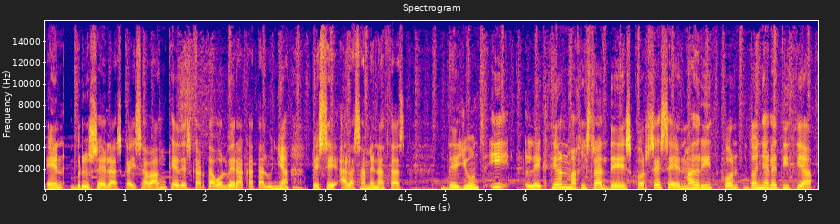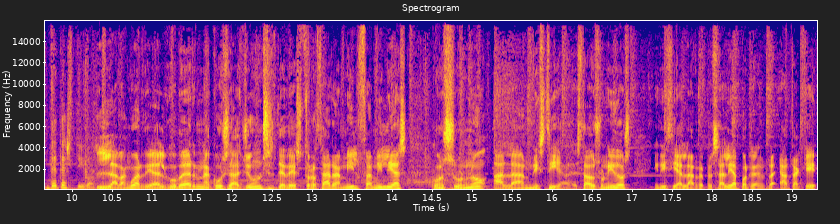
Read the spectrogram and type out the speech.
en Bruselas. CaixaBank, que descarta volver a Cataluña pese a las amenazas de Junts y lección magistral de Scorsese en Madrid con doña Leticia de testigo. La vanguardia, el gobierno acusa a Junts de destrozar a mil familias con su no a la amnistía. Estados Unidos inicia la represalia por el ataque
